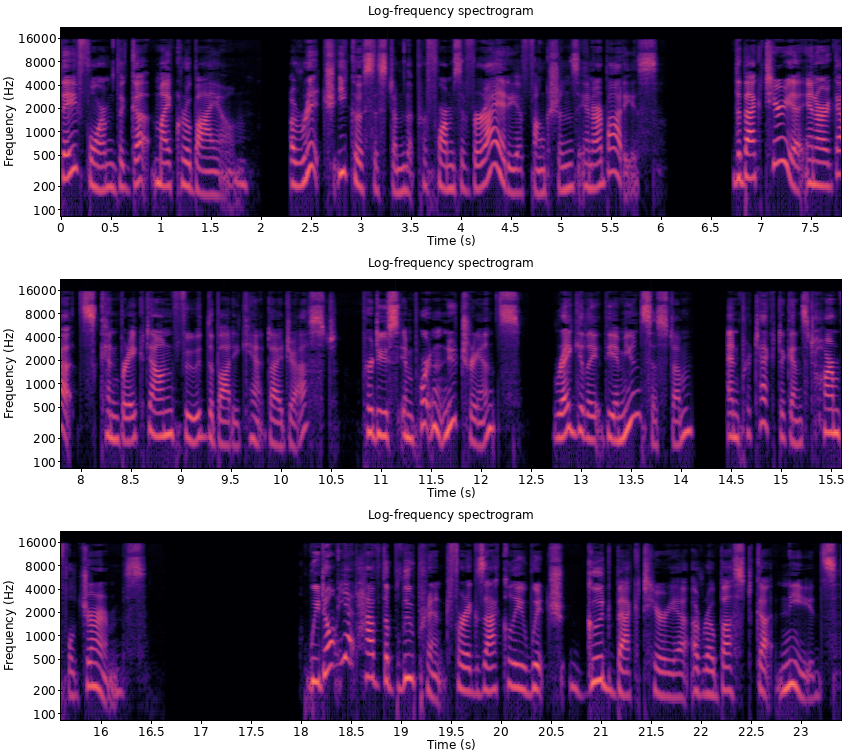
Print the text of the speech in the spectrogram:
they form the gut microbiome, a rich ecosystem that performs a variety of functions in our bodies. The bacteria in our guts can break down food the body can't digest, produce important nutrients, regulate the immune system, and protect against harmful germs. We don't yet have the blueprint for exactly which good bacteria a robust gut needs,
